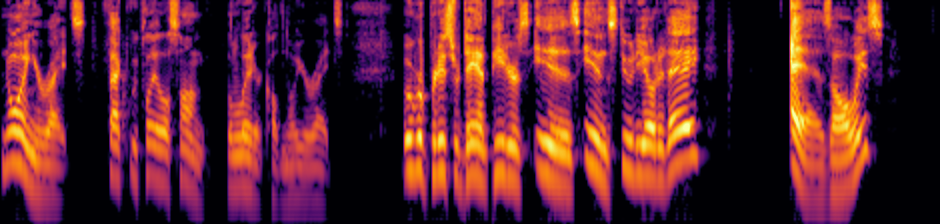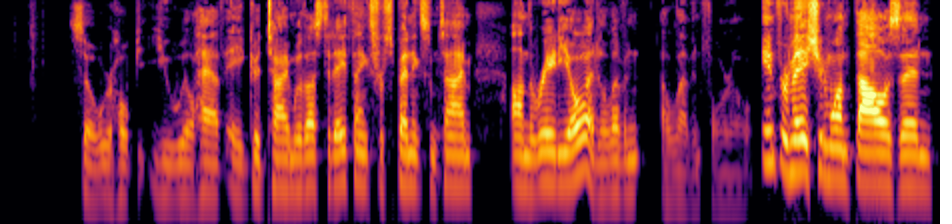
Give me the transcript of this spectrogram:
knowing your rights. In fact, we play a little song a little later called Know Your Rights. Uber producer Dan Peters is in studio today, as always. So we hope you will have a good time with us today. Thanks for spending some time on the radio at 11 1140. Information 1000,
